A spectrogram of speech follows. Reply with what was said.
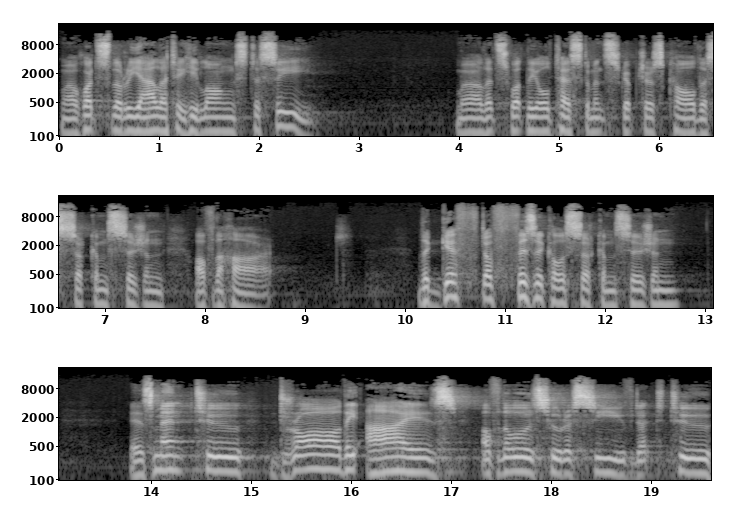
Well, what's the reality he longs to see? Well, that's what the Old Testament scriptures call the circumcision of the heart. The gift of physical circumcision is meant to draw the eyes of those who received it to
